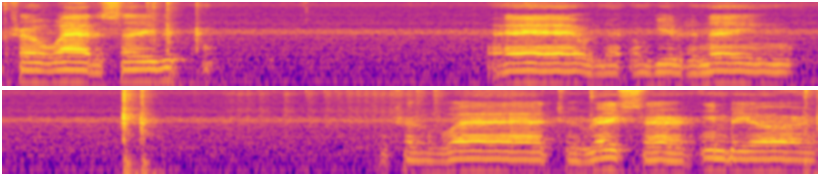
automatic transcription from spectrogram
Control Y to save it. Uh, we're not going to give it a name. Control Y to erase our MBR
